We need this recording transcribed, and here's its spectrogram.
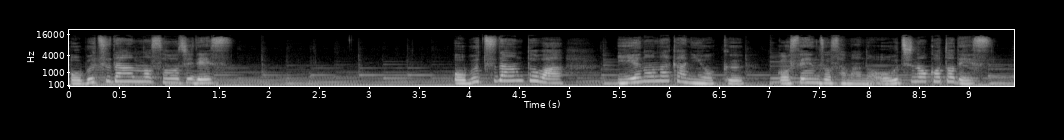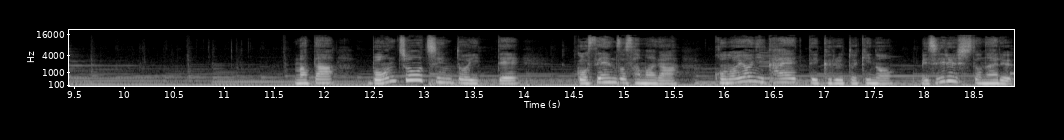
お仏壇の掃除です。お仏壇とは家の中に置くご先祖様のお家のことです。また盆提灯といってご先祖様がこの世に帰ってくる時の目印となる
